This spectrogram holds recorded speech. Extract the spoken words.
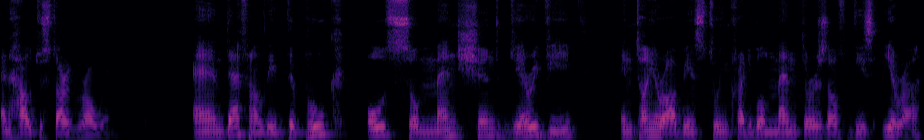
and how to start growing. And definitely the book also mentioned gary vee and tony robbins two incredible mentors of this era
